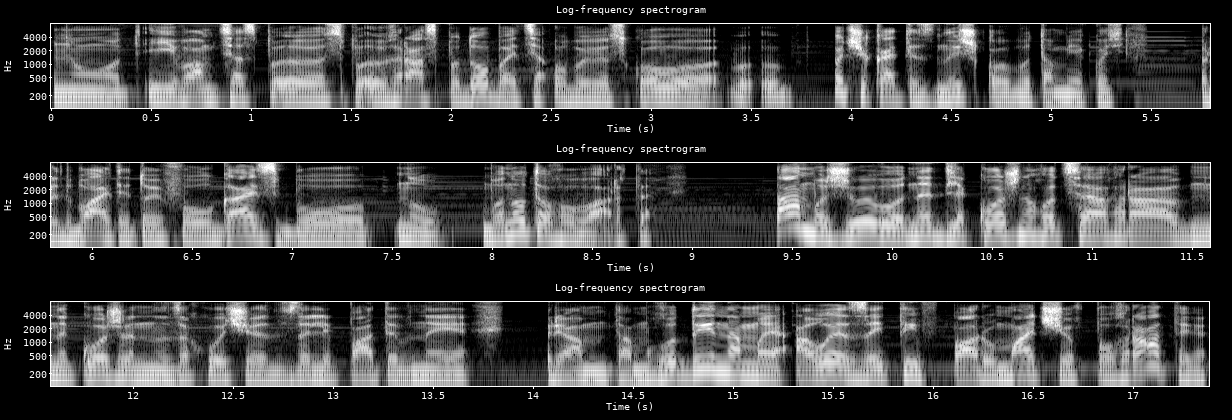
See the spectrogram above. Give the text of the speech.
ну, от, і вам ця сп- е, сп- гра сподобається, обов'язково е, почекайте знижку, або там якось придбайте той Fall Guys, бо ну, воно того варте. Та, можливо, не для кожного ця гра, не кожен захоче заліпати в неї прям там годинами, але зайти в пару матчів пограти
